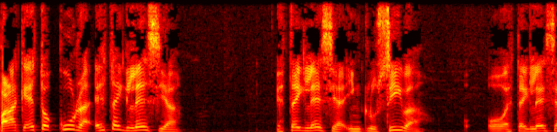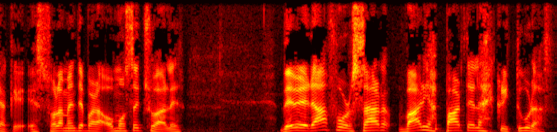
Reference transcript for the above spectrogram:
para que esto ocurra, esta iglesia, esta iglesia inclusiva, o esta iglesia que es solamente para homosexuales, deberá forzar varias partes de las escrituras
